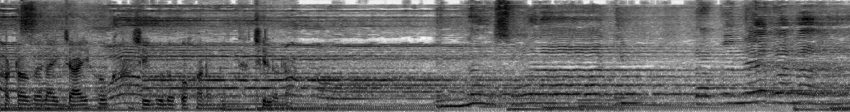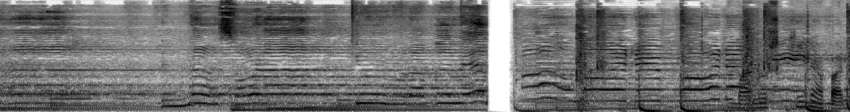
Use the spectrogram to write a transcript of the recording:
ছোটবেলায় যাই হোক হাসিগুলো কখনো মিথ্যা ছিল না। মানুষ কি না পারে?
